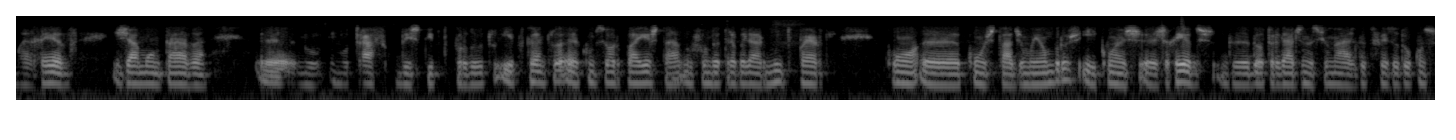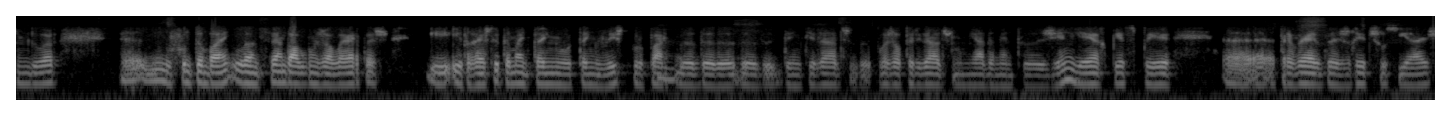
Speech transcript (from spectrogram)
uma rede já montada no, no, tráfico deste tipo de produto e, portanto, a Comissão Europeia está, no fundo, a trabalhar muito perto com, com os Estados-membros e com as, as redes de, de, autoridades nacionais de defesa do consumidor, no fundo também lançando alguns alertas e, e, de resto eu também tenho, tenho visto por parte de, de, de, de entidades, pelas autoridades, nomeadamente GNR, PSP, uh, através das redes sociais,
